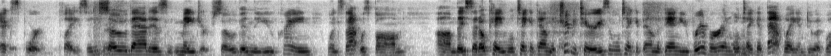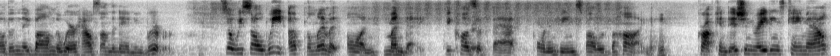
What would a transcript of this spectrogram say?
export place, and so that is major. So then the Ukraine, once that was bombed, um, they said, okay, we'll take it down the tributaries and we'll take it down the Danube River and we'll take it that way and do it. Well, then they bombed the warehouse on the Danube River. So we saw wheat up the limit on Monday because of that. Corn and beans followed behind. Crop condition ratings came out.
